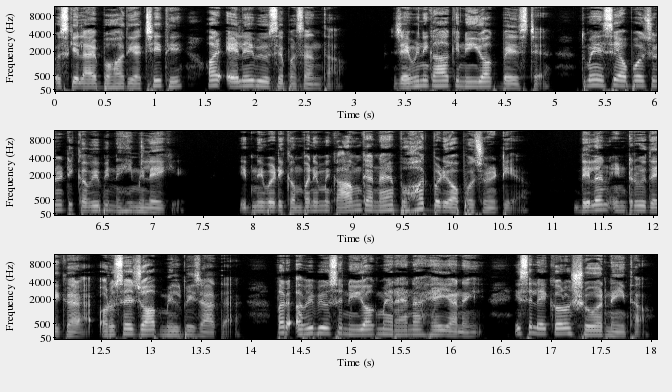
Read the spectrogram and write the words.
उसकी लाइफ बहुत ही अच्छी थी और एले भी उसे पसंद था। जेमी ने कहा कि न्यूयॉर्क बेस्ड है, तुम्हें ऐसी अपॉर्चुनिटी कभी भी नहीं मिलेगी। इतनी बड़ी कंपनी में काम करना है, बहुत बड़ी अपॉर्चुनिटी है। डिलन इंटरव्यू देकर आया और उसे जॉब मिल भी जाता है। पर अभी भी उसे न्यूयॉर्क में रहना है या नहीं, इसे लेकर वो श्योर नहीं था।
